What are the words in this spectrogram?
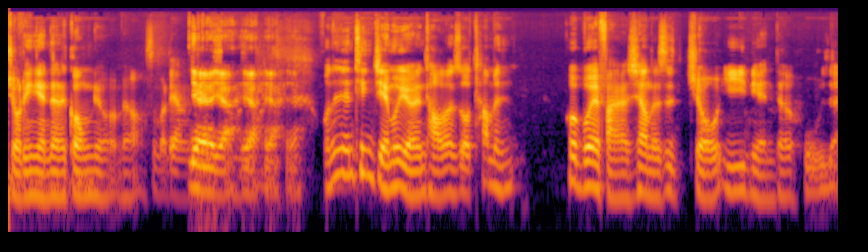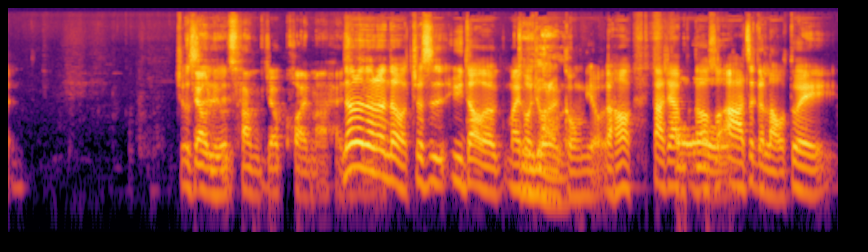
九零年代的公牛有没有什么亮点？Yeah, yeah, yeah, yeah, yeah. 我那天听节目有人讨论说，他们会不会反而像的是九一年的湖人？就是要流畅比较快吗？还是？No no no no no，就是遇到了 Michael Jordan 公牛，然后大家不知道说、oh. 啊，这个老队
